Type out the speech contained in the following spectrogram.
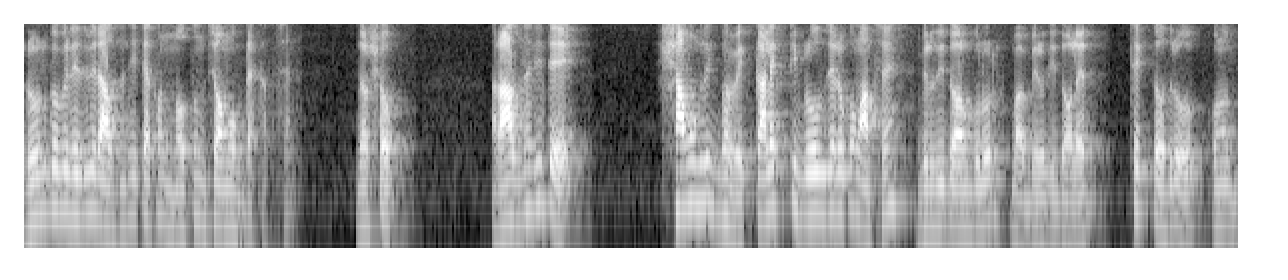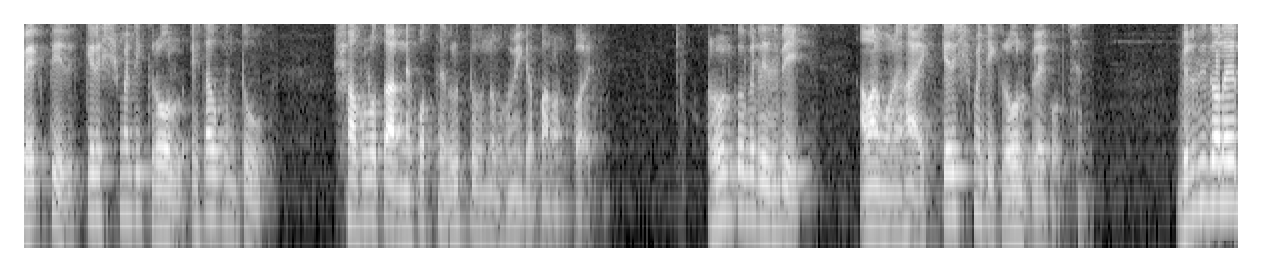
রুহুল কবির রিজবি রাজনীতিতে এখন নতুন চমক দেখাচ্ছেন। দর্শক, রাজনীতিতে সামগ্রিকভাবে কালেকটিভ রোল যেরকম আছে বিরোধী দলগুলোর বা বিরোধী দলের, ঠিক তদ্রূপ কোনো ব্যক্তির ক্যারিসমেটিক রোল এটাও কিন্তু সফলতার নেপথ্যে গুরুত্বপূর্ণ ভূমিকা পালন করে। রুহুল কবির রিজবি আমার মনে হয় ক্যারিসমেটিক রোল প্লে করছেন। বিরোধী দলের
